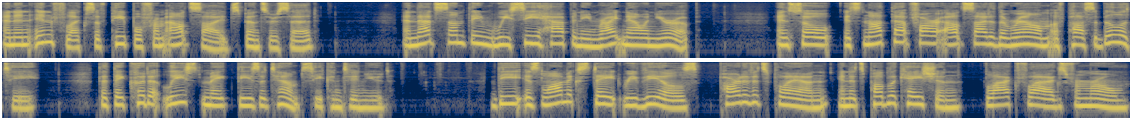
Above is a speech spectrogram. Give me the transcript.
and an influx of people from outside, Spencer said. And that's something we see happening right now in Europe. And so it's not that far outside of the realm of possibility that they could at least make these attempts, he continued. The Islamic State reveals part of its plan in its publication, Black Flags from Rome.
